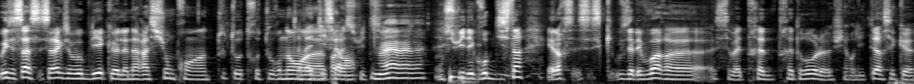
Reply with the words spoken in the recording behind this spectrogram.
Oui, c'est ça. C'est vrai que j'avais oublié que la narration prend un tout autre tournant euh, par la suite. Ouais, ouais, ouais. On suit des groupes distincts. Et alors, ce que vous allez voir, euh, ça va être très, très drôle, cher auditeur, c'est que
